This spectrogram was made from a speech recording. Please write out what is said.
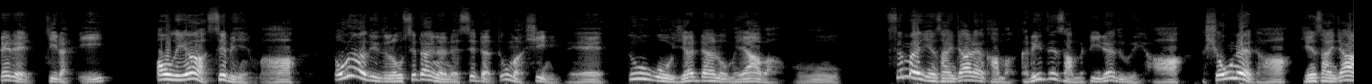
တဲ့တဲ့ကြည့်လိုက်၏အောင်စီကစစ်ဘရင်မှာ300စီစလုံးစစ်တိုက်နိုင်တဲ့စစ်တပ်သူ့မှာရှိနေတယ်သူ့ကိုရက်တန်းလို့မရပါဘူးစစ်မှန်ရင်ဆိုင်ကြတဲ့အခါမှာဂရိသစ္စာမတီးတဲ့သူတွေဟာအရှုံးနဲ့သာရင်ဆိုင်ကြရ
